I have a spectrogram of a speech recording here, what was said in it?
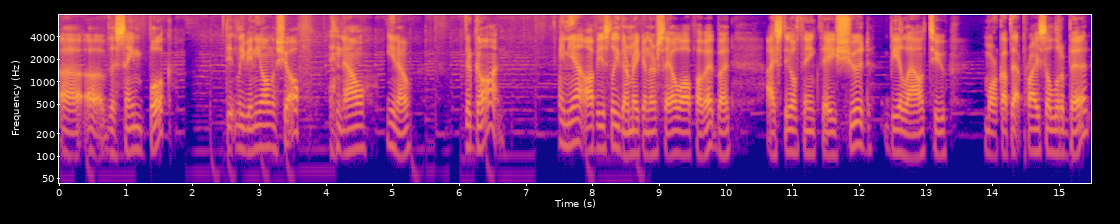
uh, of the same book, didn't leave any on the shelf, and now, you know, they're gone. And yeah, obviously they're making their sale off of it, but I still think they should be allowed to mark up that price a little bit.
